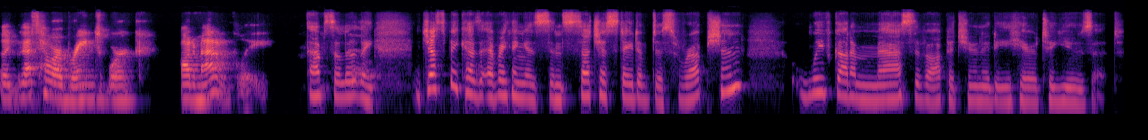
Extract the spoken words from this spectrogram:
like that's how our brains work automatically absolutely just because everything is in such a state of disruption we've got a massive opportunity here to use it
